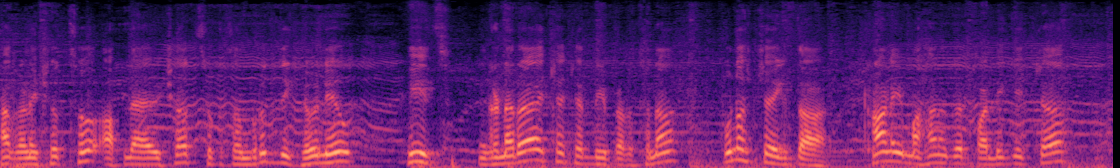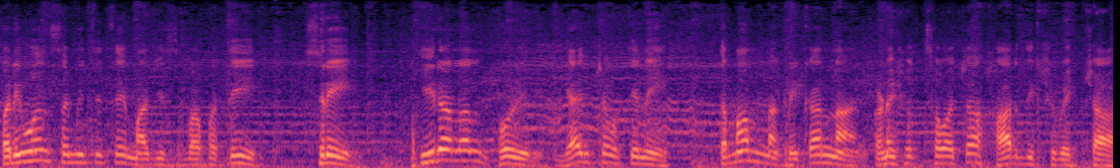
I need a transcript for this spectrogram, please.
हा गणेशोत्सव आपल्या आयुष्यात सुखसमृद्धी घेऊन येऊ हीच गणरायाच्या चरणी प्रार्थना पुनश्च एकदा ठाणे महानगरपालिकेच्या परिवहन समितीचे माजी सभापती श्री हिरालाल भोईर यांच्या वतीने तमाम नागरिकांना गणेशोत्सवाच्या हार्दिक शुभेच्छा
